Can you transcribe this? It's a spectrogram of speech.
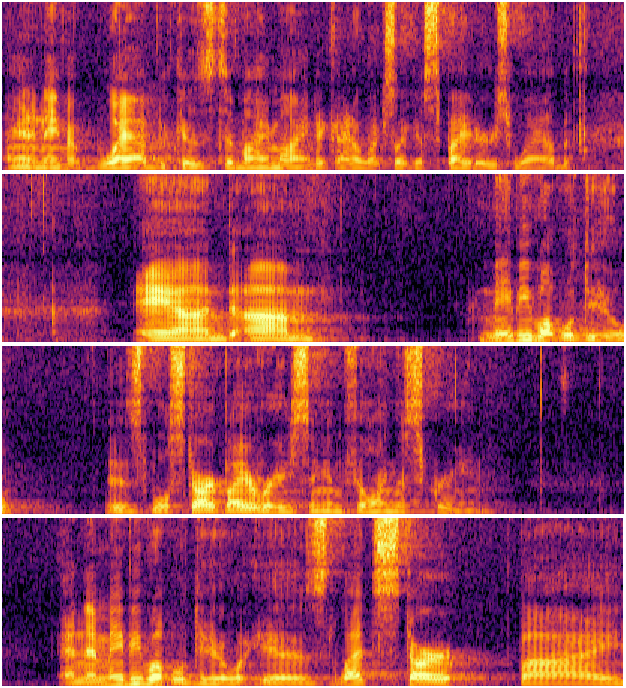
I'm going to name it web because to my mind it kind of looks like a spider's web. And um, maybe what we'll do is we'll start by erasing and filling the screen. And then maybe what we'll do is let's start by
